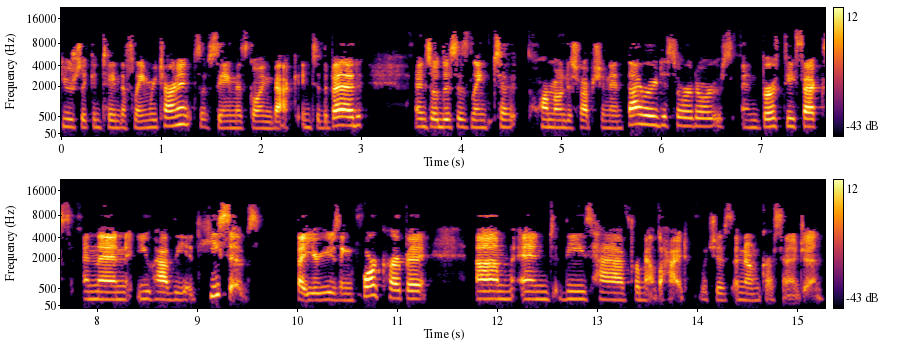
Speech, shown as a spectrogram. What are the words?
usually contain the flame retardant. So same as going back into the bed. And so this is linked to hormone disruption and thyroid disorders and birth defects. And then you have the adhesives that you're using for carpet. Um, and these have formaldehyde, which is a known carcinogen.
